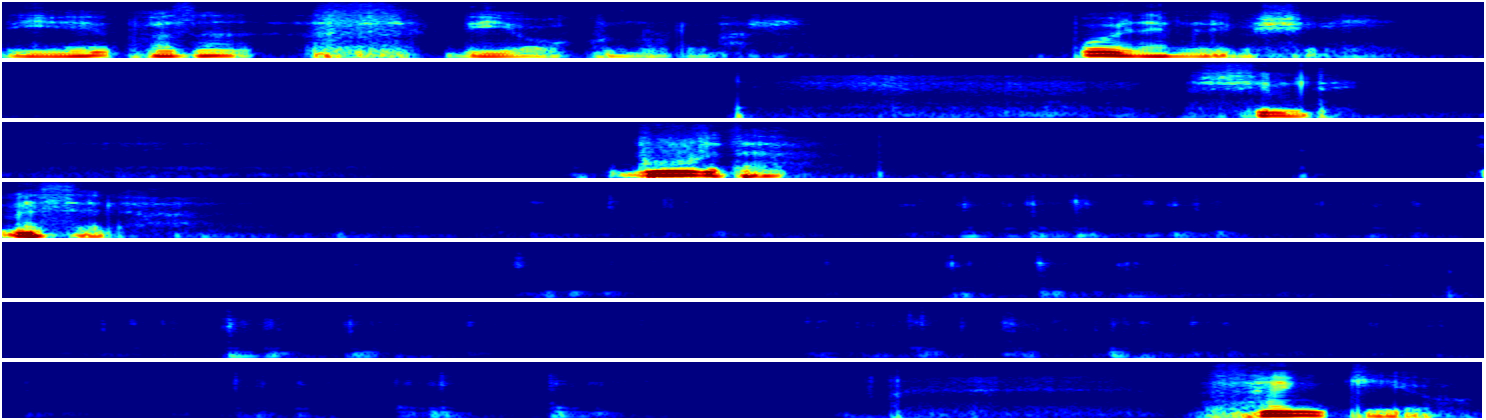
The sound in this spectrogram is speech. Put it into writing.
diye bazen th diye okunurlar. Bu önemli bir şey. Şimdi burada mesela thank you.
